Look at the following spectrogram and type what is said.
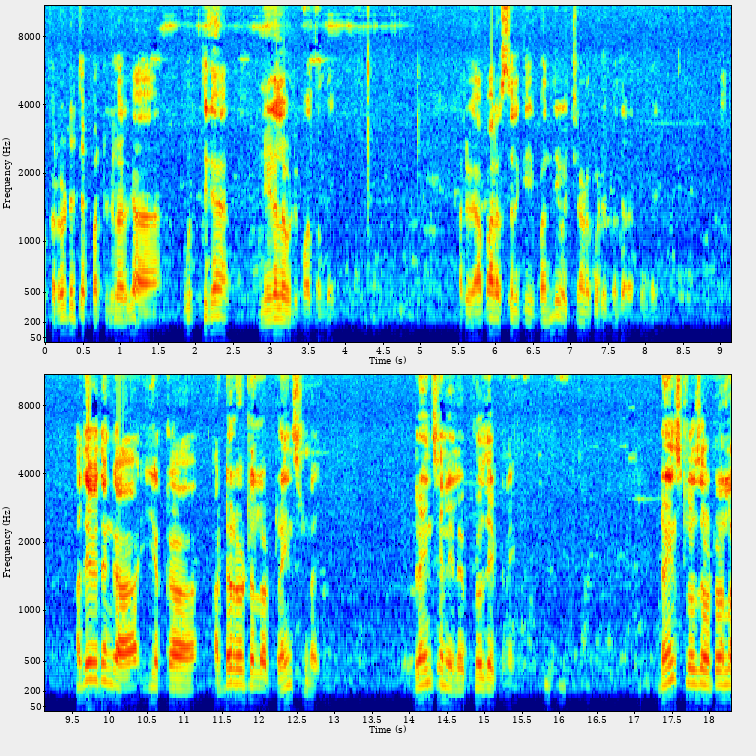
ఒక రోడ్డు అయితే పర్టికులర్గా పూర్తిగా నీడలో ఉండిపోతుంది. అటు వ్యాపారస్తులకి ఇబ్బంది వచ్చిన కూడా ఇబ్బంది జరుగుతుంది. అదేవిధంగా ఈ యొక్క అడ్డ రోడ్లలో డ్రైన్స్ ఉన్నాయి. డ్రైన్స్ అనేవి క్లోజ్ అయిపోయినాయి. డ్రైన్స్ క్లోజ్ అవటం వల్ల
